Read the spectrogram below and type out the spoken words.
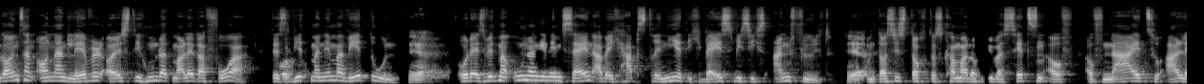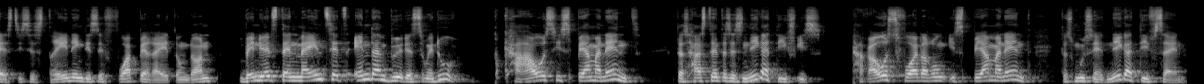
ganz einem anderen Level als die 100 Male davor. Das oh. wird mir nicht mehr wehtun. Ja. Oder es wird mir unangenehm sein, aber ich habe es trainiert. Ich weiß, wie sich's anfühlt. Ja. Und das ist doch, das kann man doch übersetzen auf, auf nahezu alles. Dieses Training, diese Vorbereitung dann. Wenn du jetzt dein Mindset ändern würdest, du, Chaos ist permanent. Das heißt nicht, dass es negativ ist. Herausforderung ist permanent. Das muss ja nicht negativ sein.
